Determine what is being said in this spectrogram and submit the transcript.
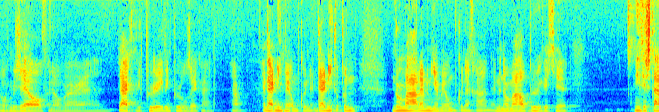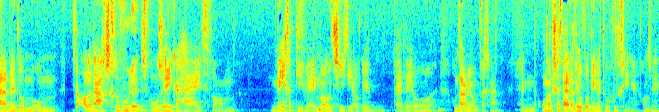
Over mezelf en over... eh, ja, ik denk puur, ik denk puur onzekerheid. Ja. En daar niet, mee om kunnen, daar niet op een normale manier mee om kunnen gaan. En met normaal bedoel ik dat je niet in staat bent om, om de alledaagse gevoelens van onzekerheid... van negatieve emoties die ook bij leven horen, om daarmee om te gaan. En ondanks dat wij dat heel veel dingen toen goed gingen. Als ik,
